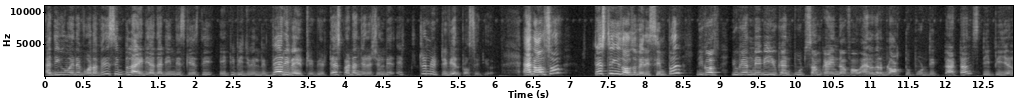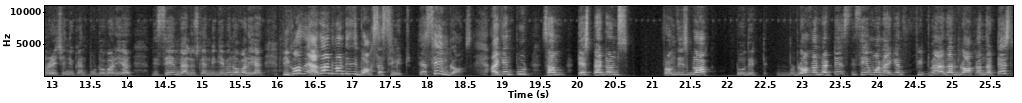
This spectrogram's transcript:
I think you might have got a very simple idea that in this case the ATPG will be very very trivial, test pattern generation will be extremely trivial procedure. And also testing is also very simple because you can maybe you can put some kind of another block to put the patterns TP generation you can put over here. The same values can be given over here because another advantage the blocks are symmetric they are same blocks. I can put some test patterns from this block to the block under test the same one I can fit another block under test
